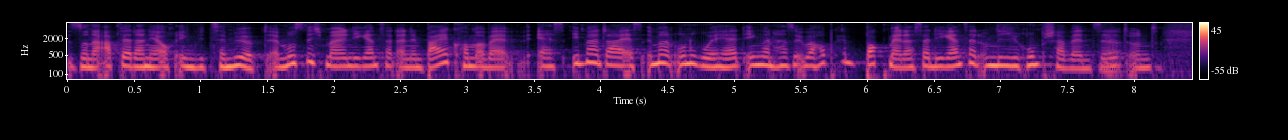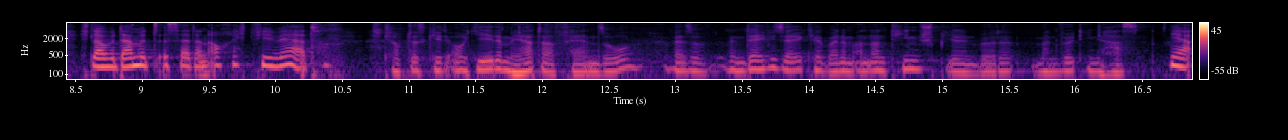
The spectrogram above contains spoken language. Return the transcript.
so eine Abwehr dann ja auch irgendwie zermürbt. Er muss nicht mal die ganze Zeit an den Ball kommen, aber er ist immer da, er ist immer ein Unruheherd. Irgendwann hast du überhaupt keinen Bock mehr, dass er die ganze Zeit um dich rumscharwenzelt. Ja. Und ich glaube, damit ist er dann auch recht viel wert. Ich glaube, das geht auch jedem Hertha-Fan so. Also, wenn Davy Selke bei einem anderen Team spielen würde, man wird ihn hassen. Ja.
